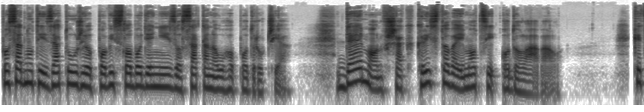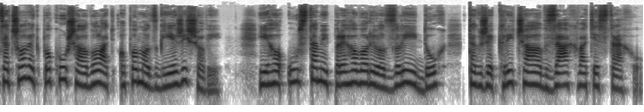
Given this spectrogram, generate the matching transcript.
Posadnutý zatúžil po vyslobodení zo satanovho područia. Démon však Kristovej moci odolával. Keď sa človek pokúšal volať o pomoc k Ježišovi, jeho ústami prehovoril zlý duch, takže kričal v záchvate strachu.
